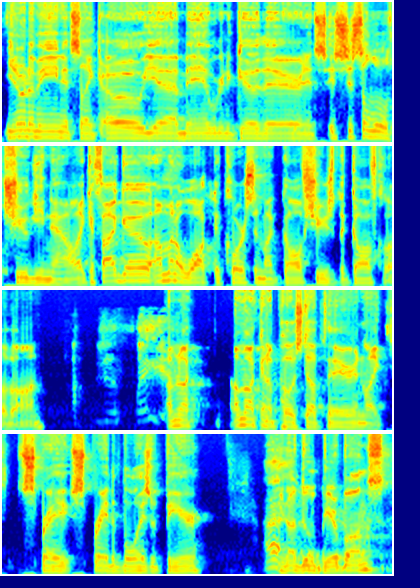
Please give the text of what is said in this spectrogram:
You know what I mean? It's like, oh yeah, man, we're gonna go there, and it's it's just a little chuggy now. Like if I go, I'm gonna walk the course in my golf shoes with a golf glove on. I'm not. I'm not gonna post up there and like spray spray the boys with beer. You're not doing beer bongs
